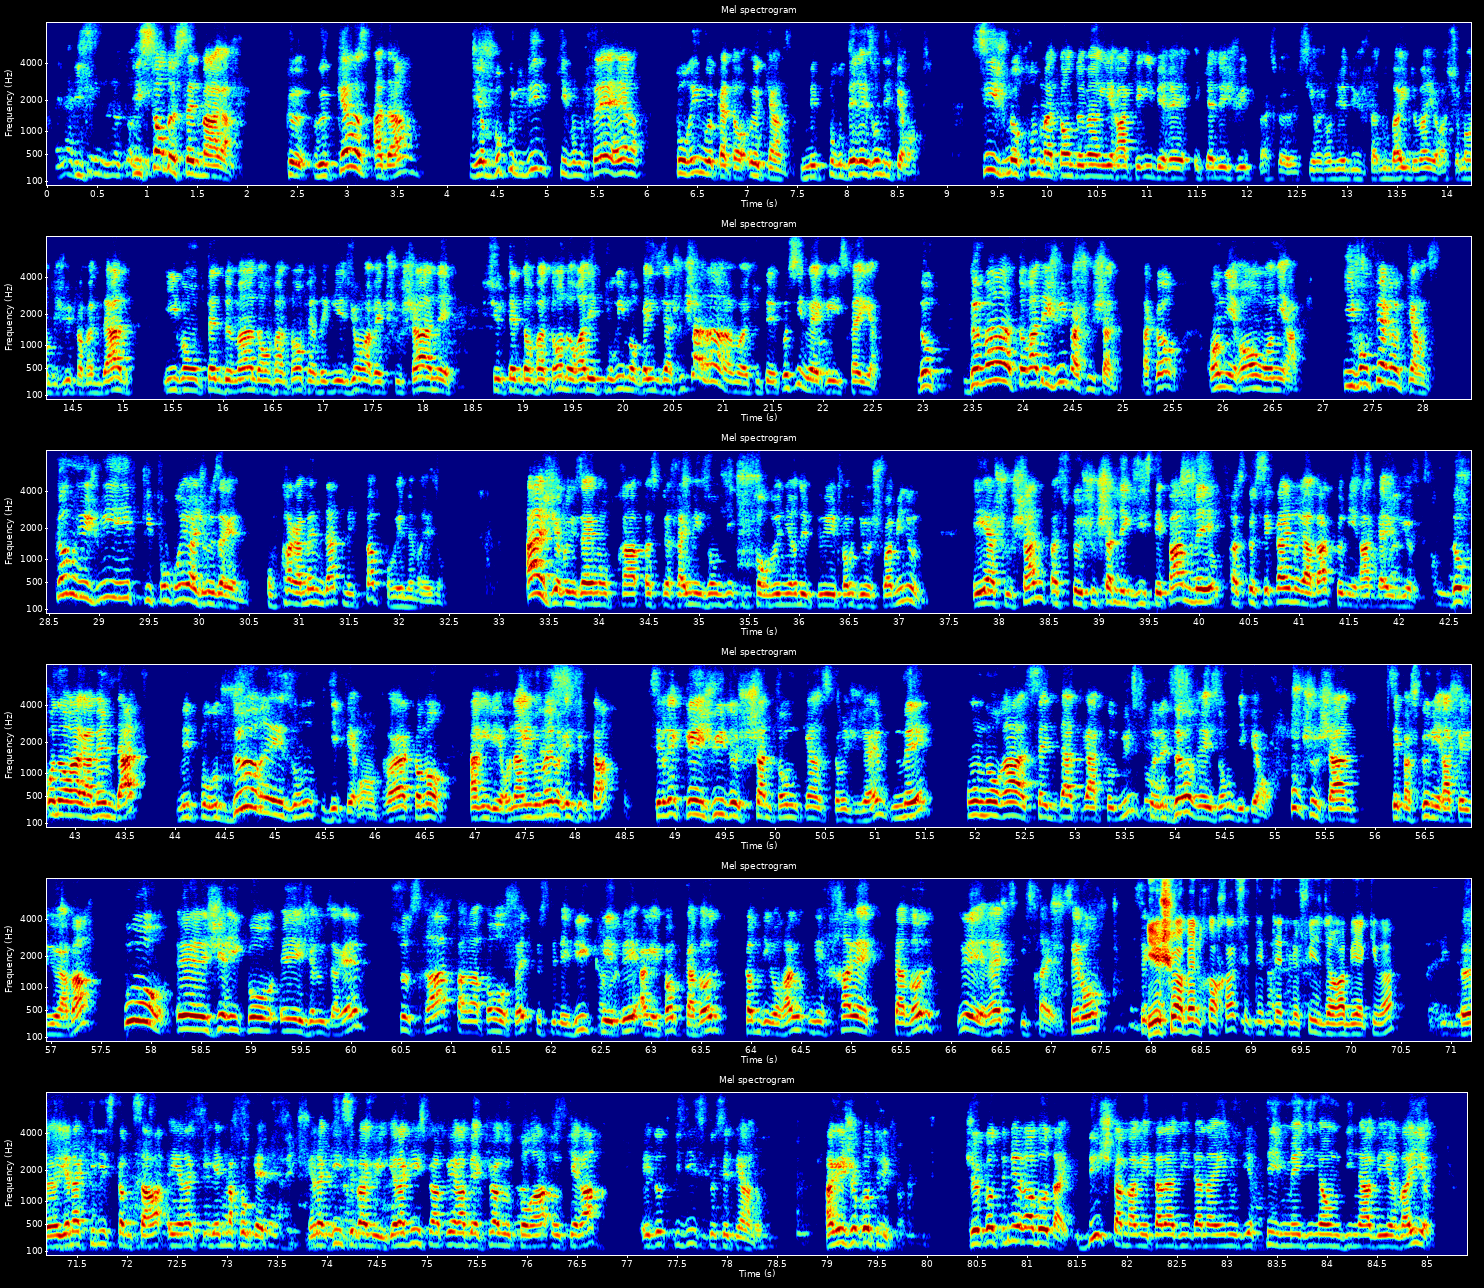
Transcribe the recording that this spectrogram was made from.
il, sort de cette mara que le 15 Adar, il y a beaucoup de villes qui vont faire Purim le 14, le 15, mais pour des raisons différentes. Si je me retrouve maintenant, demain, l'Irak est libéré et qu'il y a des juifs, parce que si aujourd'hui il y a des juifs à Dubaï, demain il y aura sûrement des juifs à Bagdad, ils vont peut-être demain, dans 20 ans, faire des liaisons avec Shushan, et peut-être dans 20 ans, on aura des Purim organisés à Shushan, hein. tout est possible avec les Israéliens. Donc, demain, tu auras des juifs à Shushan, d'accord? En Iran ou en Irak. Ils vont faire le 15. Comme les juifs qui font Purim à Jérusalem. On fera la même date, mais pas pour les mêmes raisons. À Jérusalem, on fera parce que les ils ont dit qu'il faut revenir depuis l'époque du Oshua Minoun. Et à Shushan, parce que Shushan n'existait pas, mais parce que c'est quand même là-bas que le miracle a eu lieu. Donc on aura la même date, mais pour deux raisons différentes. Voilà comment arriver. On arrive au même résultat. C'est vrai que les Juifs de Shushan font 15 comme Jérusalem, mais on aura cette date-là commune pour deux raisons différentes. Pour Shushan, c'est parce que le miracle lieu là-bas. Pour euh, Jéricho et Jérusalem, ce sera par rapport au fait que c'était des villes qui étaient à l'époque Kavod, comme dit l'oral, les Chalek Kavod, les restes Israël. C'est bon? Yeshua ben Chocha, c'était peut-être le fils de Rabbi Akiva? Il euh, y en a qui disent comme ça, et il y en a qui y a une marcoquette. Il y en a qui disent c'est pas lui. Il y en a qui disent qu'on appelait Rabbi Akiva le, Korah, le Kerach, et d'autres qui disent que c'était un autre. Allez, je continue. Je continue, Rabotai.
